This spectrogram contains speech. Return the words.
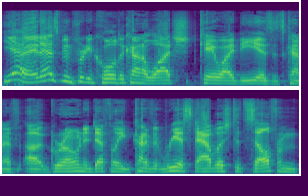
Yeah, it has been pretty cool to kind of watch KYD as it's kind of uh, grown and definitely kind of reestablished itself from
